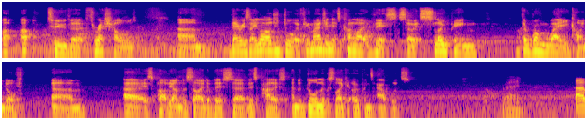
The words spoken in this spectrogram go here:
up, up to the threshold. Um, there is a large door. If you imagine it's kind of like this, so it's sloping the wrong way, kind of. Um, uh, it's part of the underside of this uh, this palace, and the door looks like it opens outwards. Right. Uh,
